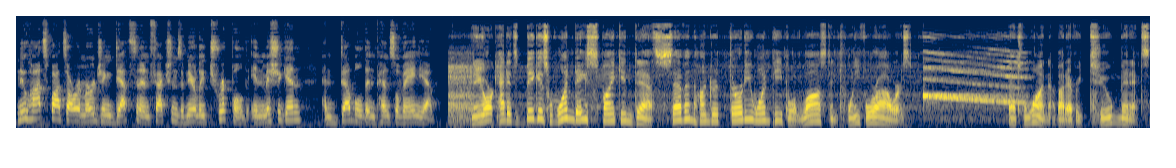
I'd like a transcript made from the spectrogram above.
new hotspots are emerging. Deaths and infections have nearly tripled in Michigan and doubled in Pennsylvania. New York had its biggest one day spike in deaths 731 people lost in 24 hours. That's one about every two minutes.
